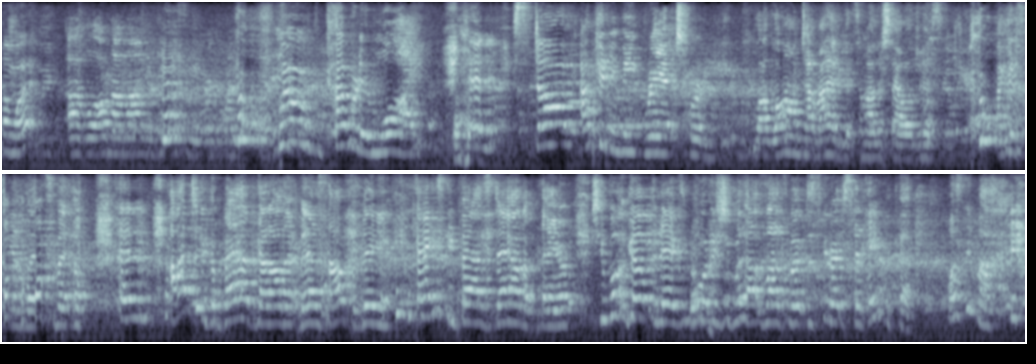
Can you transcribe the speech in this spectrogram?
On what? Uh, well, all my mom and Casey were the ones We were covered in white and even eat ranch for a long time. I had to get some other salad dressing. I couldn't stand the wet smell. And I took a bath, got all that mess off of me. Casey passed out up there. She woke up the next morning. She went outside, smoked a cigarette. She said, Erica, what's in my hair?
